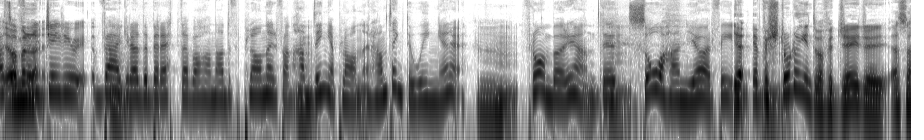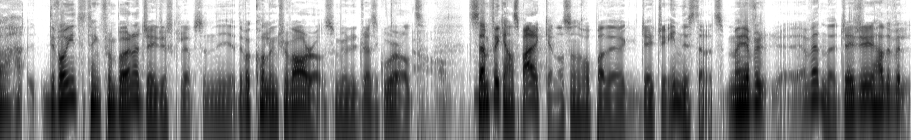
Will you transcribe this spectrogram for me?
Alltså Ja, men- Mm. för JJ vägrade berätta vad han hade för planer, för han Mm. hade inga planer, han tänkte winga det. Mm. Från början. Det är Mm. så han gör film. Jag, jag förstår dock inte varför JJ, alltså det var ju inte tänkt från början att JJ skulle göra episod 9, det var Colin Trevorrow som gjorde Jurassic World. Sen fick han sparken och sen hoppade JJ in istället. Men jag, för, jag vet inte, JJ hade väl,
